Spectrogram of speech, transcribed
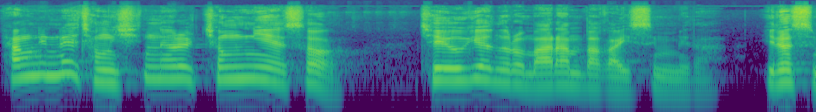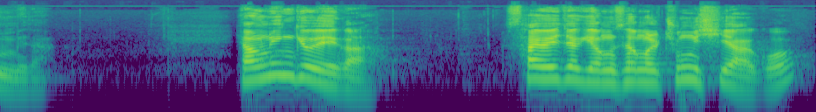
향린의 정신을 정리해서 제 의견으로 말한 바가 있습니다. 이렇습니다. 향린교회가 사회적 영성을 중시하고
